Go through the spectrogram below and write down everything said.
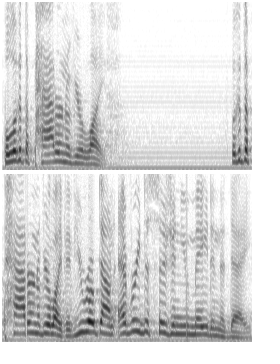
But look at the pattern of your life. Look at the pattern of your life. If you wrote down every decision you made in a day,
